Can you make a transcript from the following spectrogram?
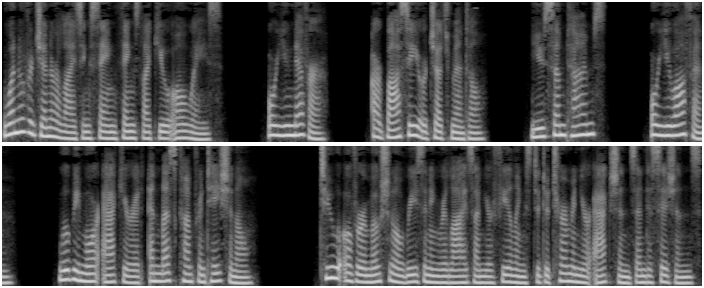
One overgeneralizing saying things like you always or you never are bossy or judgmental. You sometimes or you often will be more accurate and less confrontational. 2. Over emotional reasoning relies on your feelings to determine your actions and decisions.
